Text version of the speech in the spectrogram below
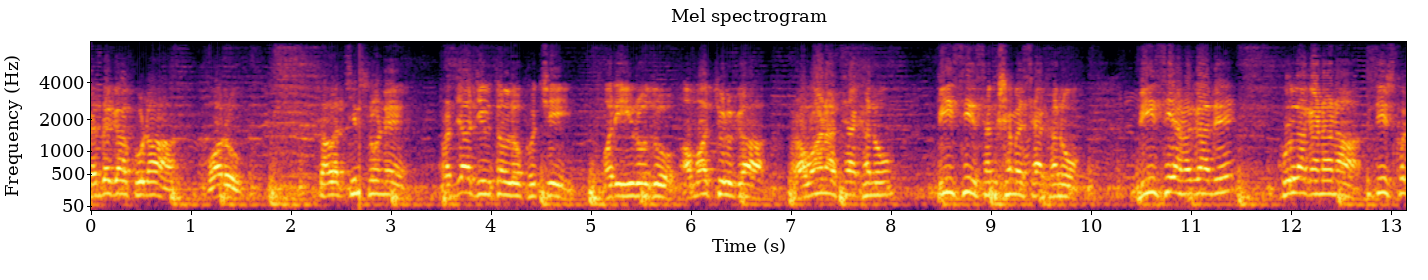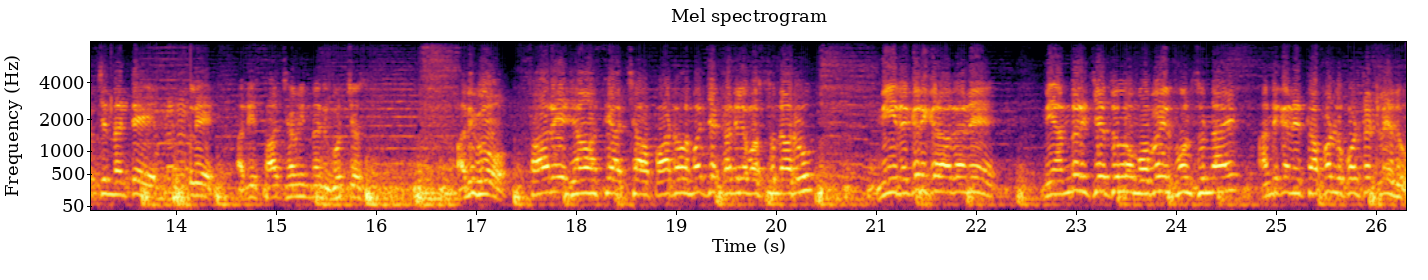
పెద్దగా కూడా వారు చాలా చిన్నలోనే ప్రజా జీవితంలోకి వచ్చి మరి ఈరోజు అమాత్యులుగా రవాణా శాఖను బీసీ సంక్షేమ శాఖను బీసీ అనగానే కుల గణన తీసుకొచ్చిందంటే అది సాధ్యమైందని గుర్చేస్తుంది అదిగో సారే జాస్తి అచ్చా పాటల మధ్య కదిలి వస్తున్నారు. మీ దగ్గరికి రాగానే మీ అందరి చేతుల్లో మొబైల్ ఫోన్స్ ఉన్నాయి. అందుకని తప్పళ్ళు కొట్టట్లేదు.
